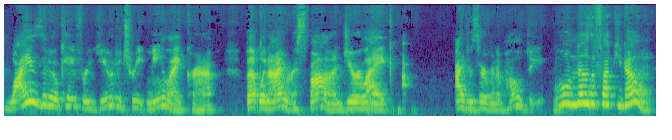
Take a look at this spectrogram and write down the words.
why is it okay for you to treat me like crap, but when I respond, you're like, I deserve an apology. Well, no, the fuck you don't.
